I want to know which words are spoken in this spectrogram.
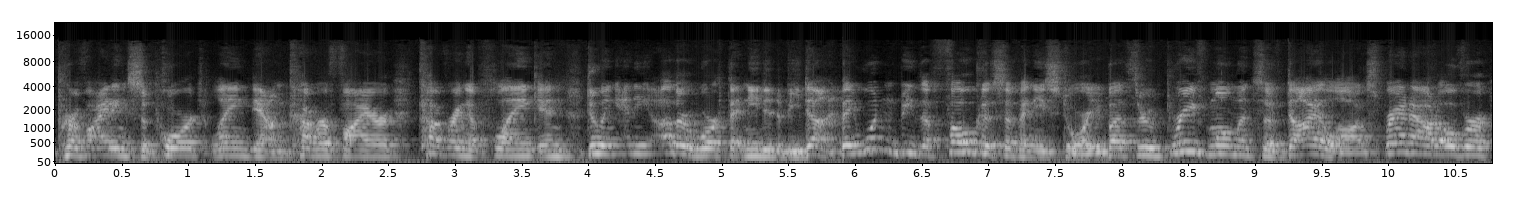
providing support, laying down cover fire, covering a flank, and doing any other work that needed to be done. They wouldn't be the focus of any story, but through brief moments of dialogue spread out over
